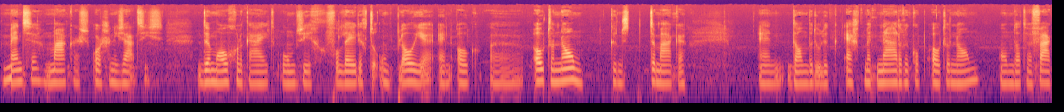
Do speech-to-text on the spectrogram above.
mensen, makers, organisaties de mogelijkheid om zich volledig te ontplooien en ook uh, autonoom kunst te maken. En dan bedoel ik echt met nadruk op autonoom, omdat we vaak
